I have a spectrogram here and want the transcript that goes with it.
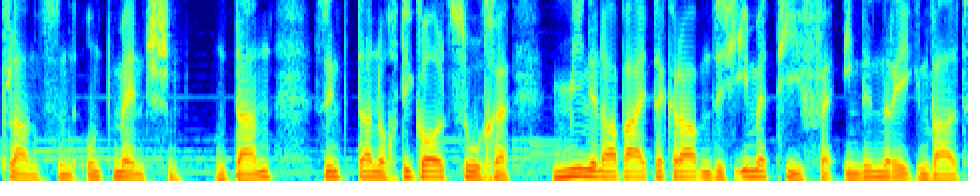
Pflanzen und Menschen. Und dann sind da noch die Goldsucher. Minenarbeiter graben sich immer tiefer in den Regenwald.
